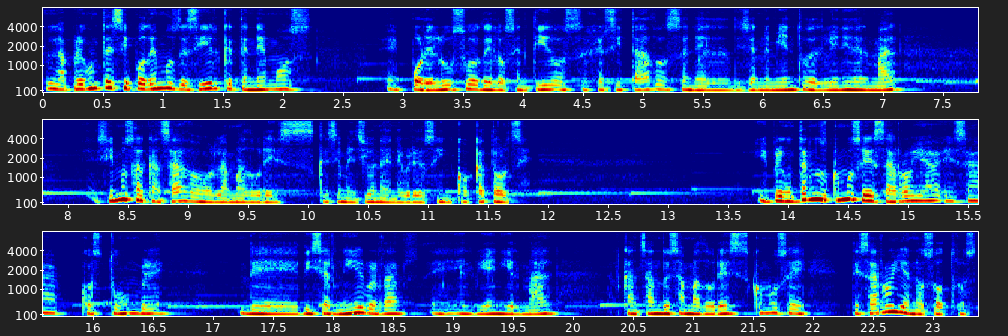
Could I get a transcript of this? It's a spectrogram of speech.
la pregunta es si podemos decir que tenemos, eh, por el uso de los sentidos ejercitados en el discernimiento del bien y del mal, si hemos alcanzado la madurez que se menciona en Hebreos 5:14 y preguntarnos cómo se desarrolla esa costumbre de discernir, ¿verdad?, eh, el bien y el mal, alcanzando esa madurez, cómo se desarrolla en nosotros.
